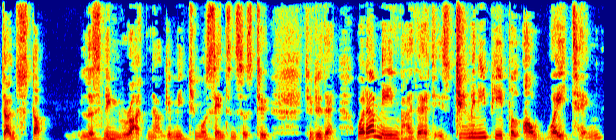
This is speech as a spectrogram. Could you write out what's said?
Don't stop listening right now. Give me two more sentences to, to do that. What I mean by that is too many people are waiting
